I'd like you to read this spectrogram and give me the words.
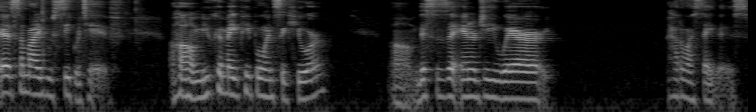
as somebody who's secretive. Um, you can make people insecure. Um, this is an energy where, how do I say this?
